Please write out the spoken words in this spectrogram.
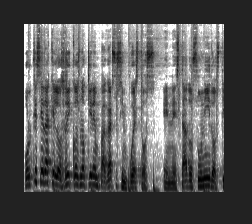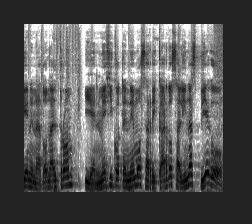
¿Por qué será que los ricos no quieren pagar sus impuestos? En Estados Unidos tienen a Donald Trump y en México tenemos a Ricardo Salinas Pliego.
